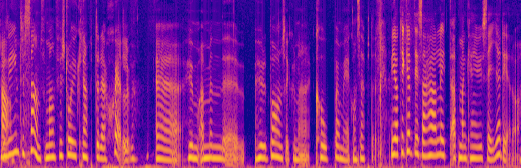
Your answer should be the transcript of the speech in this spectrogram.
Men Ja. det är intressant för man förstår ju knappt det där själv. Eh, hur, men, eh, hur barn ska kunna copa med konceptet. Men jag tycker att det är så härligt att man kan ju säga det då.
